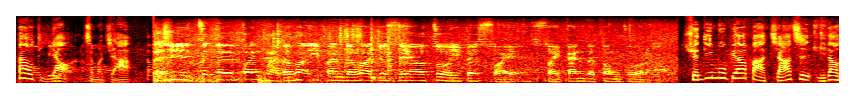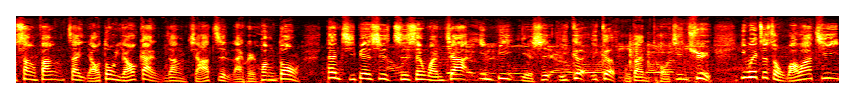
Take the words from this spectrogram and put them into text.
到底要怎么夹。其实这个关卡的话，一般的话就是要做一个甩甩杆的动作了。选定目标，把夹子移到上方，再摇动摇杆，让夹子来回晃动。但即便是资深玩家，硬币也是一个一个不断投进去，因为这种娃娃机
